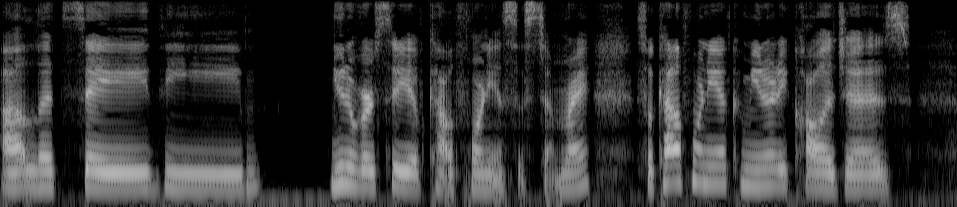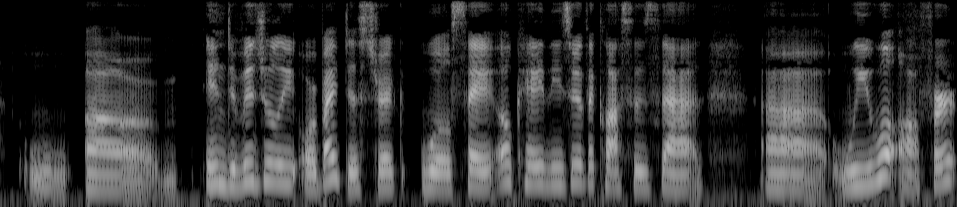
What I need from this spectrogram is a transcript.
uh, let's say the University of California system, right? So, California community colleges, uh, individually or by district, will say, okay, these are the classes that uh, we will offer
